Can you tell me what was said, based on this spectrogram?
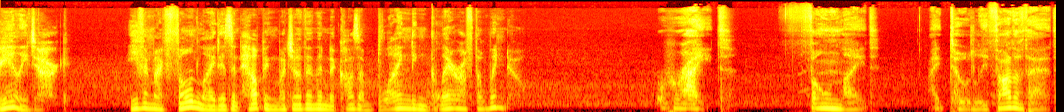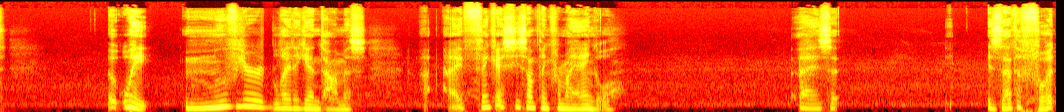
Really dark. Even my phone light isn't helping much other than to cause a blinding glare off the window. Right. Phone light. I totally thought of that. Uh, wait, move your light again, Thomas. I, I think I see something from my angle. Uh, is it. Is that a foot?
